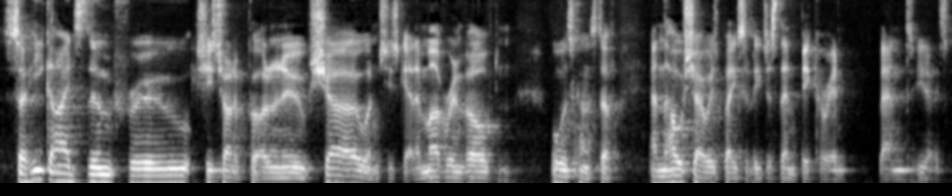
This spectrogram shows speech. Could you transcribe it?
So he guides them through. She's trying to put on a new show, and she's getting her mother involved, and all this kind of stuff. And the whole show is basically just them bickering, and you know, it's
